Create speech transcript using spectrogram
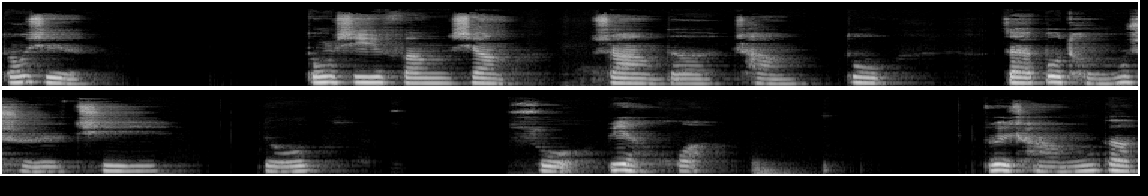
东西东西方向上的长度在不同时期有。所变化最长的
